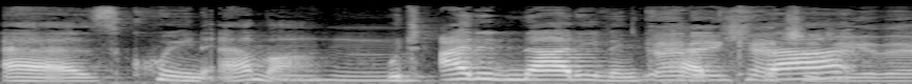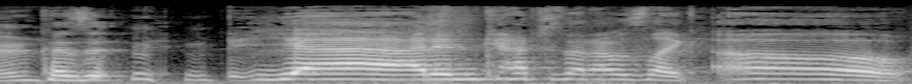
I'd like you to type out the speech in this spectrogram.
as Queen Emma, mm-hmm. which I did not even catch, I didn't catch that either. Because yeah, I didn't catch that. I was like, oh,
